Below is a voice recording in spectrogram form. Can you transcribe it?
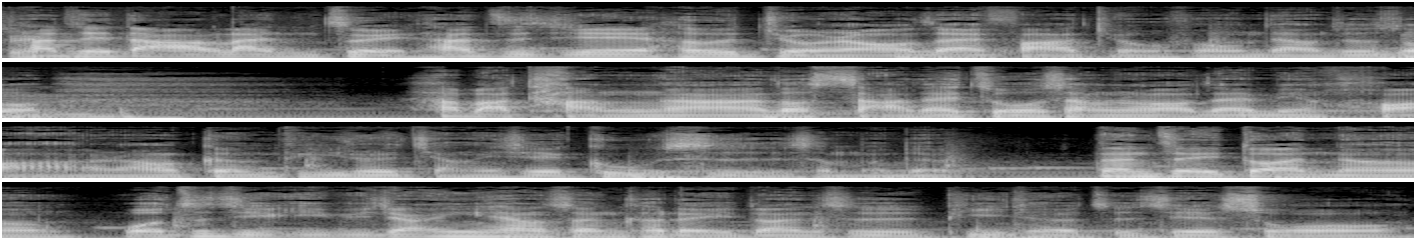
他直接大烂醉，他直接喝酒，然后再发酒疯，这样就是说。他把糖啊都撒在桌上，然后在那边画，然后跟 Peter 讲一些故事什么的。但这一段呢，我自己比较印象深刻的一段是 Peter 直接说，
